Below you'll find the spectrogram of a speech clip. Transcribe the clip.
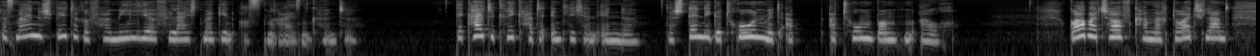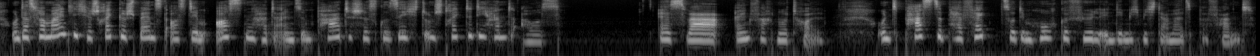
dass meine spätere Familie vielleicht mal gen Osten reisen könnte. Der Kalte Krieg hatte endlich ein Ende, das ständige Drohen mit Atombomben auch. Gorbatschow kam nach Deutschland und das vermeintliche Schreckgespenst aus dem Osten hatte ein sympathisches Gesicht und streckte die Hand aus. Es war einfach nur toll und passte perfekt zu dem Hochgefühl, in dem ich mich damals befand.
